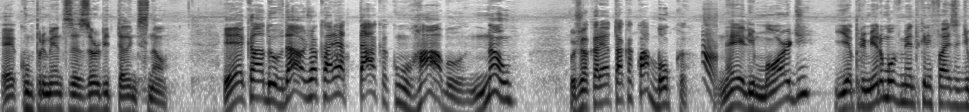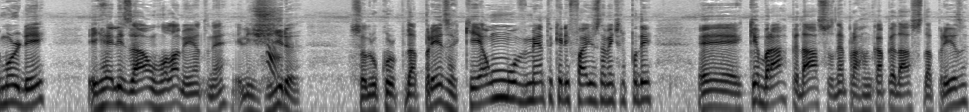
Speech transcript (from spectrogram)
é, comprimentos exorbitantes, não. E aí aquela dúvida, ah, o jacaré ataca com o rabo? Não, o jacaré ataca com a boca, né? Ele morde e o primeiro movimento que ele faz é de morder e realizar um rolamento, né? Ele gira sobre o corpo da presa, que é um movimento que ele faz justamente para poder é, quebrar pedaços, né? Para arrancar pedaços da presa.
